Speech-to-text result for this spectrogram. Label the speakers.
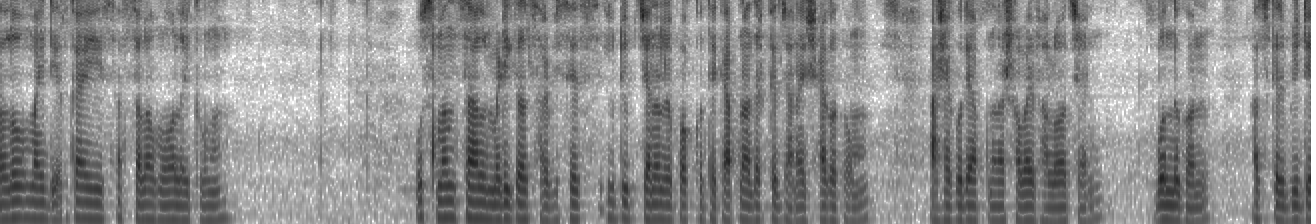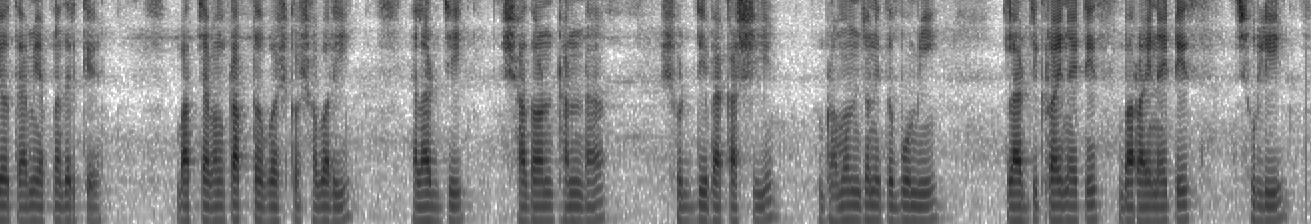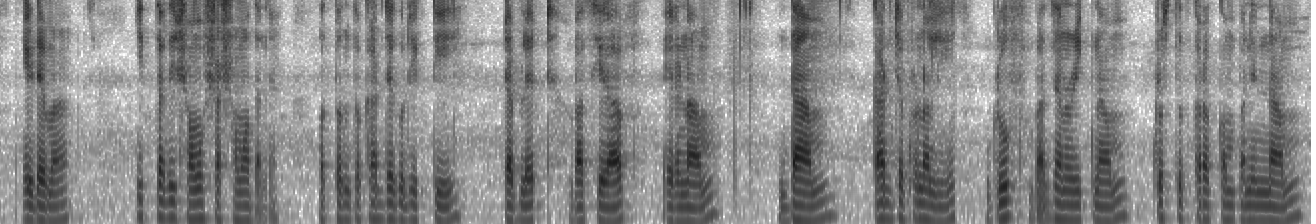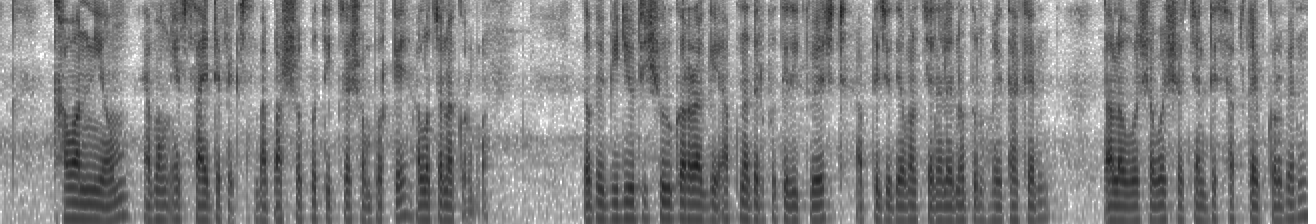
Speaker 1: Hello my dear guys আসসালামু আলাইকুম উসমান সাল মেডিকেল সার্ভিসেস ইউটিউব চ্যানেলের পক্ষ থেকে আপনাদেরকে জানাই স্বাগতম। আশা করি আপনারা সবাই ভালো আছেন। বন্ধুগণ, আজকের ভিডিওতে আমি আপনাদেরকে বাচ্চা এবং প্রাপ্তবয়স্ক সবারই অ্যালার্জি, সাধারণ ঠান্ডা, সর্দি বা কাশি, ভ্রমণজনিত বমি, অ্যালার্জিক রাইনাইটিস বা রাইনাইটিস ছুলি, এডেমা ইত্যাদি সমস্যার সমাধানে অত্যন্ত কার্যকরী একটি ট্যাবলেট বা সিরাপ। এর নাম দাম কার্যপ্রণালী গ্রুপ বা জেনারিক নাম, প্রস্তুতকারক কোম্পানির নাম, খাওয়ার নিয়ম এবং এর সাইড এফেক্টস বা পার্শ্ব প্রতিক্রিয়া সম্পর্কে আলোচনা করব। তবে ভিডিওটি শুরু করার আগে আপনাদের প্রতি রিকোয়েস্ট, আপনি যদি আমার চ্যানেলে নতুন হয়ে থাকেন, তাহলে অবশ্যই অবশ্যই চ্যানেলটি সাবস্ক্রাইব করবেন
